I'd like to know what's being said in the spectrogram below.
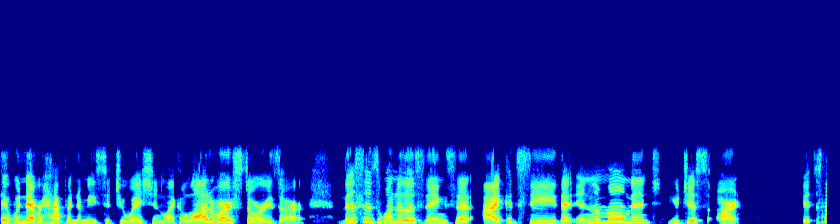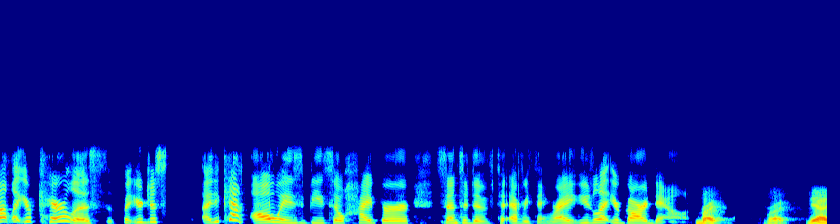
it would never happen to me situation like a lot of our stories are. This is one of those things that I could see that in the moment you just aren't it's not like you're careless, but you're just uh, you can't always be so hyper sensitive to everything, right? You let your guard down. Right. Right. Yeah,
